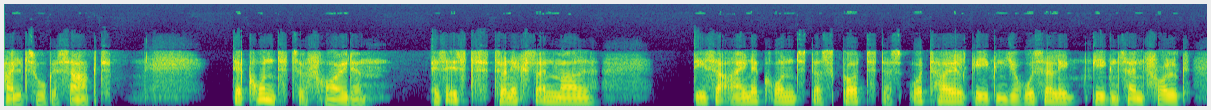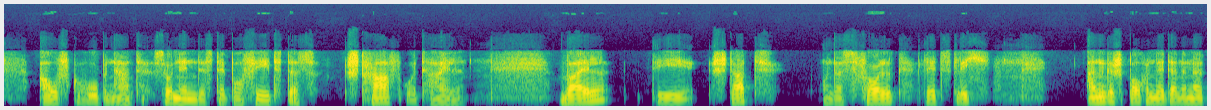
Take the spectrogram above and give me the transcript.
Heil zugesagt. Der Grund zur Freude. Es ist zunächst einmal dieser eine Grund, dass Gott das Urteil gegen Jerusalem, gegen sein Volk aufgehoben hat. So nennt es der Prophet das Strafurteil, weil die Stadt und das Volk letztlich angesprochen wird in einer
